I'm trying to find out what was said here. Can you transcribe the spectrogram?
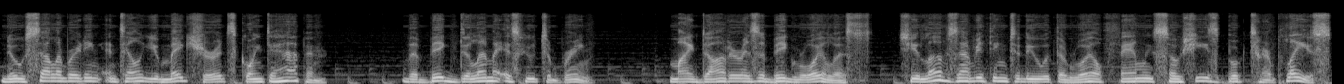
no celebrating until you make sure it's going to happen. The big dilemma is who to bring. My daughter is a big royalist, she loves everything to do with the royal family so she's booked her place.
